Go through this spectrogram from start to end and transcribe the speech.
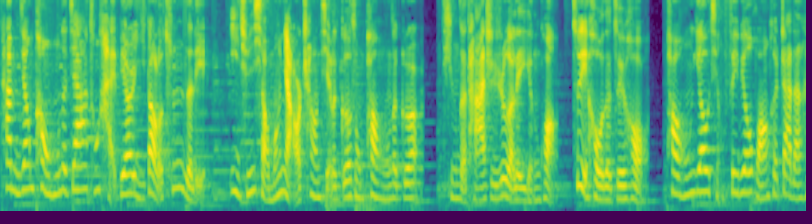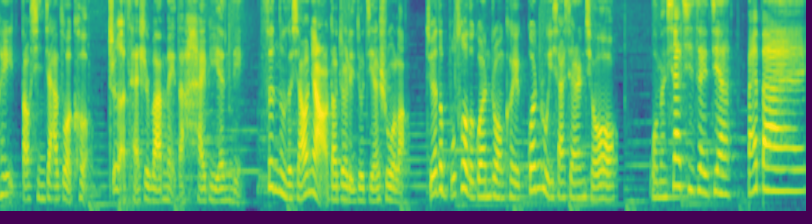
他们将胖红的家从海边移到了村子里。一群小萌鸟唱起了歌颂胖红的歌，听得他是热泪盈眶。最后的最后，胖红邀请飞镖皇和炸弹黑到新家做客，这才是完美的 happy ending。愤怒的小鸟到这里就结束了，觉得不错的观众可以关注一下仙人球哦。我们下期再见，拜拜。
